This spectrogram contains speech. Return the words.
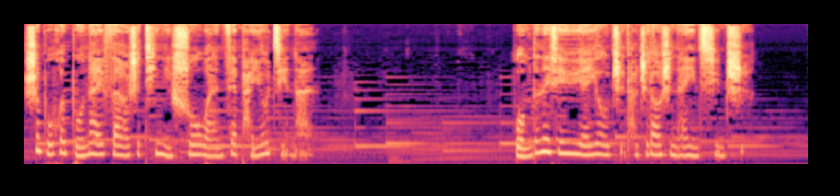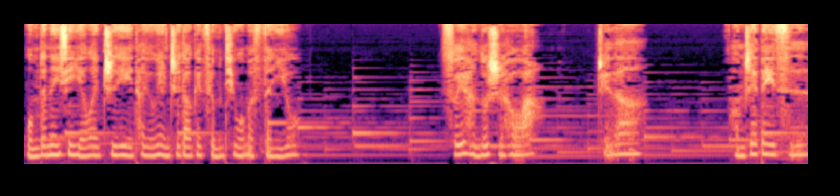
是不会不耐烦，而是听你说完再排忧解难。我们的那些欲言又止，他知道是难以启齿；我们的那些言外之意，他永远知道该怎么替我们分忧。所以很多时候啊，觉得我们这辈子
